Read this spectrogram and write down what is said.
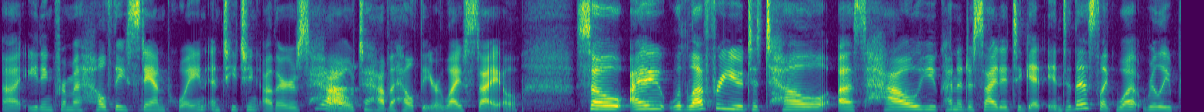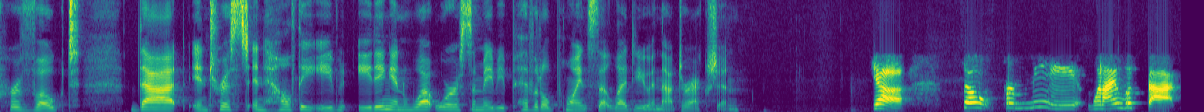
uh, eating from a healthy standpoint and teaching others yeah. how to have a healthier lifestyle. So, I would love for you to tell us how you kind of decided to get into this, like what really provoked that interest in healthy e- eating and what were some maybe pivotal points that led you in that direction? Yeah. So for me, when I look back,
